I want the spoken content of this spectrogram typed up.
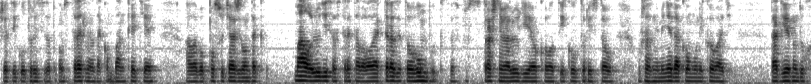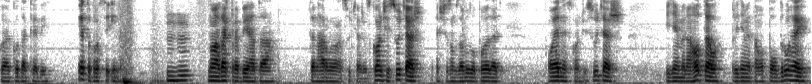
všetci kulturisti sa potom stretli na takom bankete, alebo po súťaži len tak málo ľudí sa stretávalo, ale teraz je to humbug, strašne veľa ľudí je okolo tých kulturistov, už sa s nimi nedá komunikovať tak jednoducho ako takedy. Je to proste iné. Mm-hmm. No a tak prebieha tá ten harmonogram súťaže. Skončí súťaž, ešte som zabudol povedať, o jednej skončí súťaž, ideme na hotel, prídeme tam o pol druhej,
